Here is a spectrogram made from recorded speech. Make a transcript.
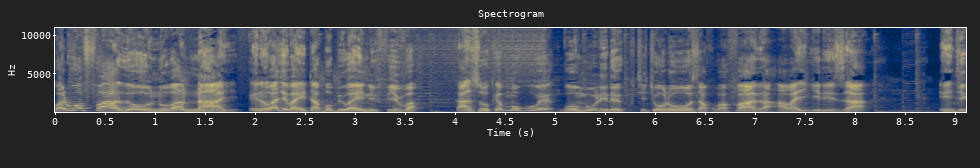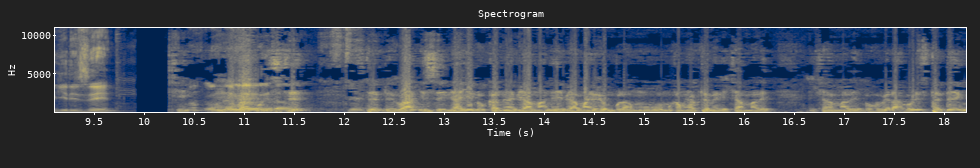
waliwo faatha ono bannaaye eno bagye bayita bobi wine fever. Kansooke mukuwe gombuulire ku kikyolowooza ku bafaatha abayigiriza enjigiriza eno. Lwanyisa ebyayinuka n'ebyama n'ebyamayoyo mu bulamu bwo mukama yakutemera ekyamale ekyamalembe. Obeera nga oli stede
